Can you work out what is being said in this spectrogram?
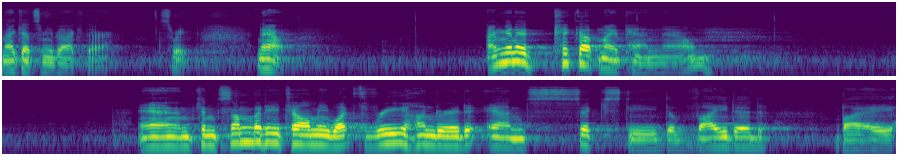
And that gets me back there. Sweet. Now, I'm going to pick up my pen now. And can somebody tell me what 360 divided by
